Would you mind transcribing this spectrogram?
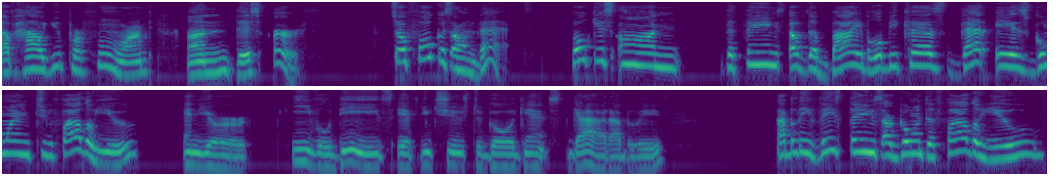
of how you performed on this earth. So focus on that. Focus on the things of the Bible because that is going to follow you in your evil deeds if you choose to go against God, I believe. I believe these things are going to follow you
